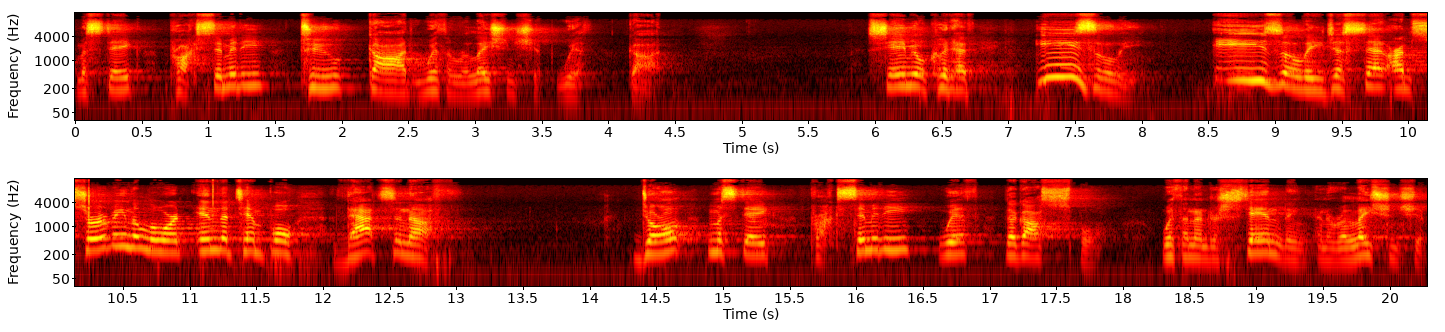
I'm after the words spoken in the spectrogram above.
mistake proximity to God with a relationship with God. Samuel could have easily easily just said, I'm serving the Lord in the temple, that's enough. Don't mistake proximity with the gospel with an understanding and a relationship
